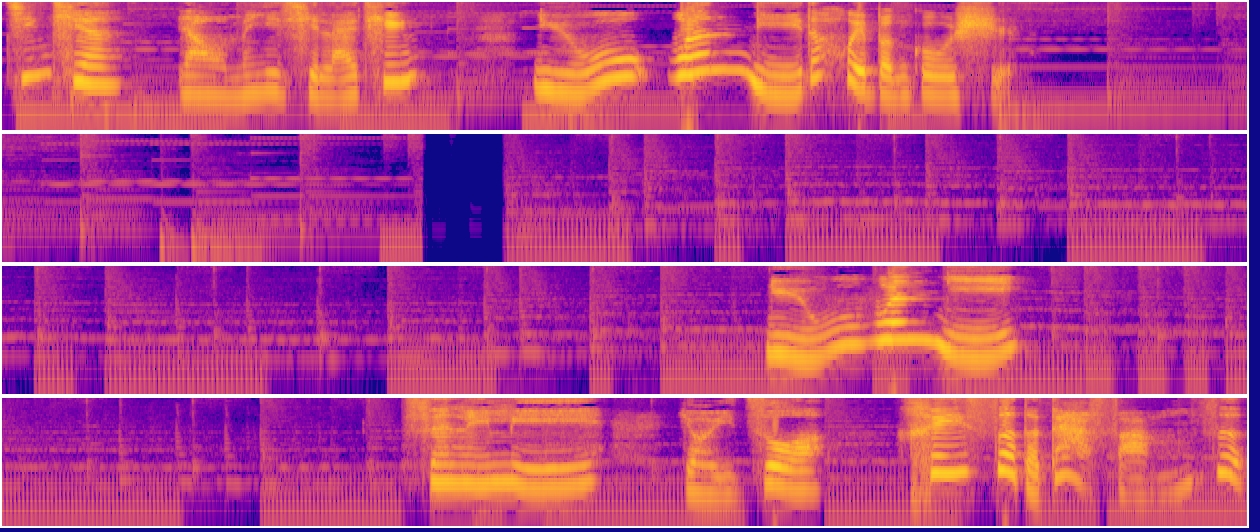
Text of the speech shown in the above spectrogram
今天，让我们一起来听女巫温妮的绘本故事。女巫温妮，森林里有一座黑色的大房子，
